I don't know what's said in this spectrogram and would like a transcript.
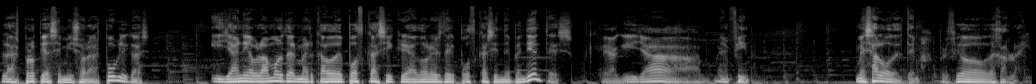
las propias emisoras públicas. Y ya ni hablamos del mercado de podcast y creadores de podcast independientes, que aquí ya, en fin, me salgo del tema, prefiero dejarlo ahí.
